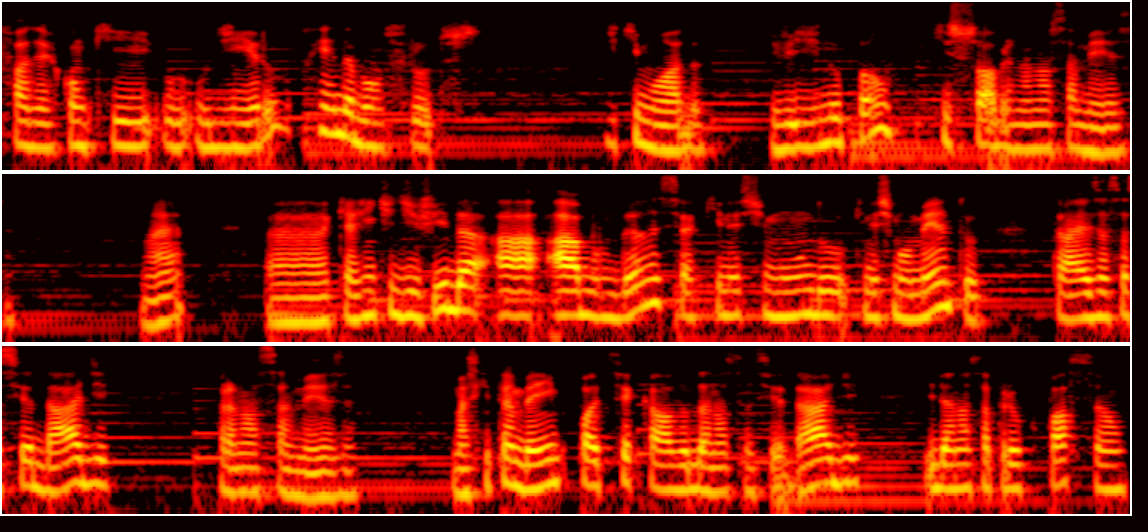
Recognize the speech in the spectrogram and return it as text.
fazer com que o, o dinheiro renda bons frutos. De que modo? Dividindo o pão que sobra na nossa mesa, não é? Uh, que a gente divida a, a, abundância que neste mundo, que neste momento traz a saciedade para nossa mesa, mas que também pode ser causa da nossa ansiedade e da nossa preocupação.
